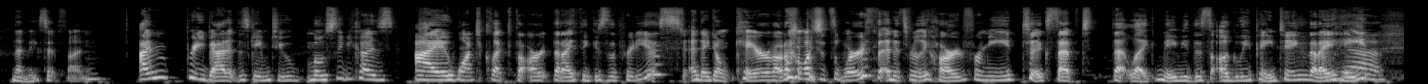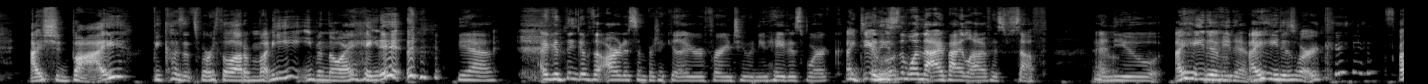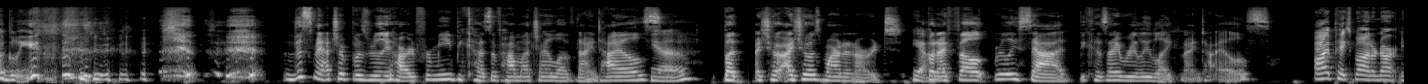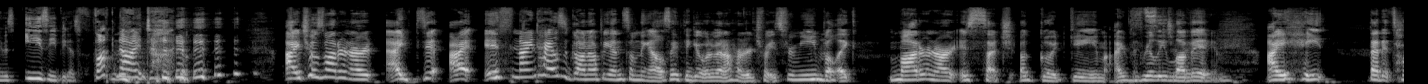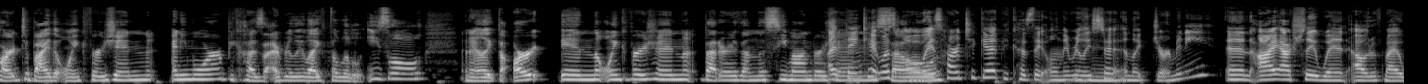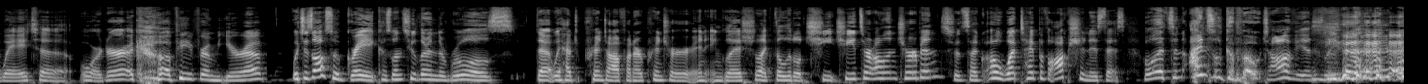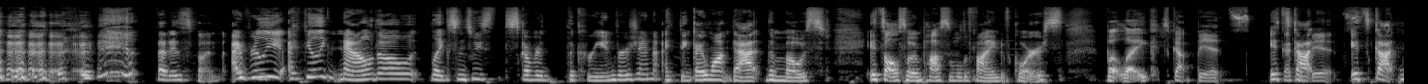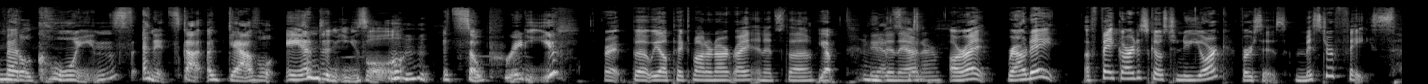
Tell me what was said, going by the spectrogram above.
And that makes it fun. I'm pretty bad at this game too, mostly because I want to collect the art that I think is the prettiest and I don't care about how much it's worth and it's really hard for me to accept that like maybe this ugly painting that I hate Yeah. I should buy because it's worth a lot of money, even though I hate it. Yeah. I can think of the artist in particular you're referring to and you hate his work. I do. And he's the one that I buy a lot of his stuff. And you I hate You him. hate him. I hate his work. it's ugly. this matchup was really hard for me because of how much I love Nine Tiles. yeah. But I chose I chose modern art. Yeah. But I felt really sad because I really like Nine Tiles. I picked modern art and it was easy because fuck nine tiles. I chose modern art. I did. I if Nine Tiles had gone up against something else, I think it would have been a harder choice for me. Mhm. But like modern art is such a good game. I It's really love it. game. I hate that it's hard to buy the Oink version anymore because I really like the little easel and I like the art in the Oink version better than the CMON version. I think it was so- always hard to get because they only released it Mhm. in like Germany. And I actually went out of my way to order a copy from Europe, which is also great because once you learn the rules that we had to print off on our printer in English, like the little cheat sheets are all in German. So it's like, oh, what type of auction is this? Well, it's an Einzelgebot, obviously. that is fun. I really, I feel like now though, like since we discovered the Korean version, I think I want that the most. It's also impossible to find, of course, but like it's got bits. It's got got, bits. it's got metal coins and it's got a gavel and an easel. Mm-hmm. it's so pretty. Right. But we all picked modern art, right? And it's the Yep. Yeah, in there. All right. Round eight. A fake artist goes to New York versus Mr. Face.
